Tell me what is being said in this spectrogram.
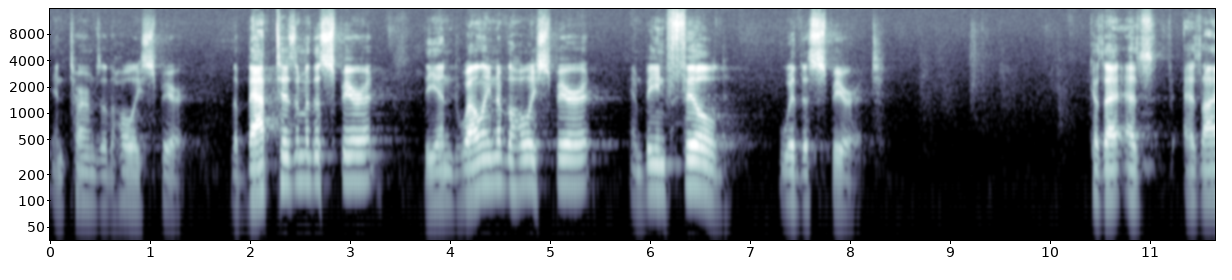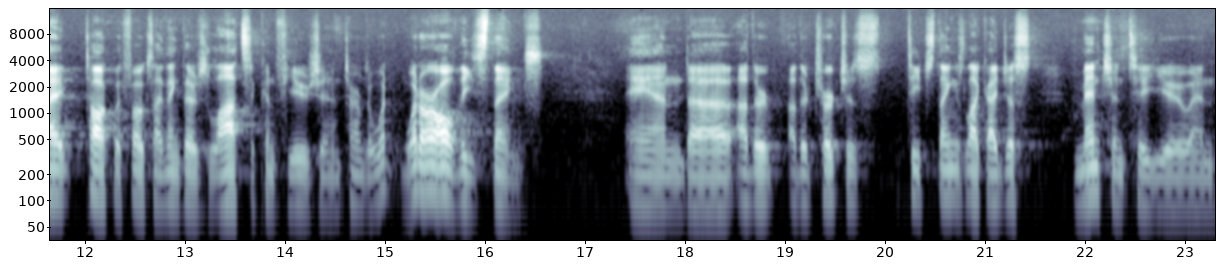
in terms of the Holy Spirit the baptism of the Spirit, the indwelling of the Holy Spirit, and being filled with the Spirit. Because as as I talk with folks, I think there's lots of confusion in terms of what, what are all these things? And uh, other, other churches teach things like I just mentioned to you, and,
